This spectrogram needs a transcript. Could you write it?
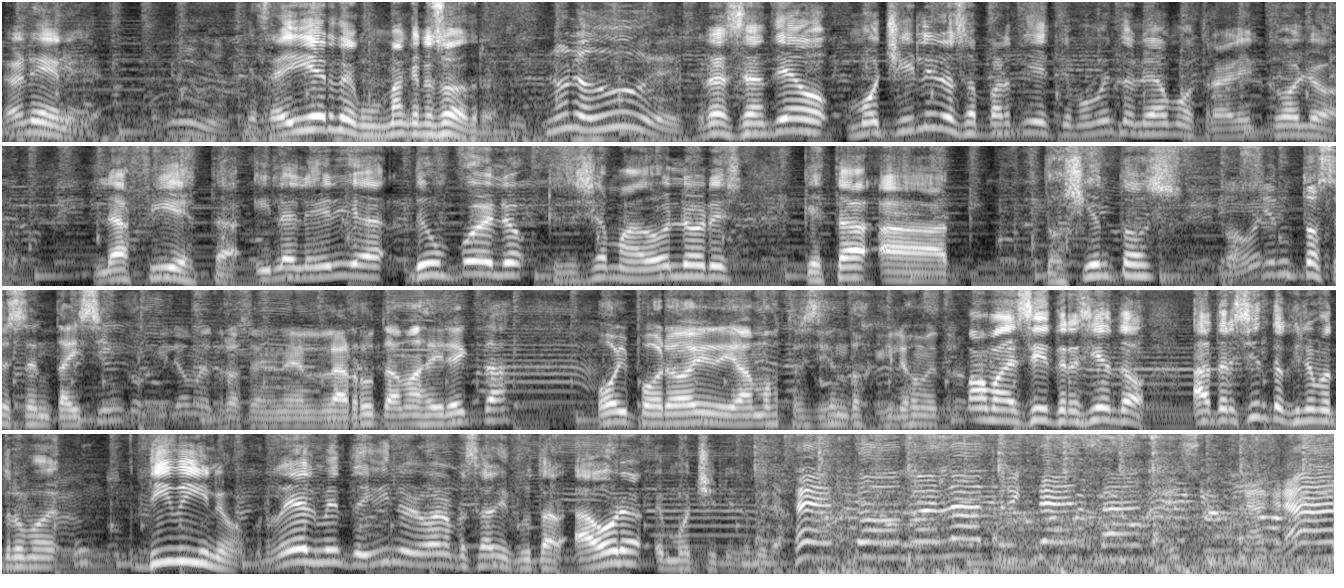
Los nenes, Niños. que se divierten más que nosotros. No lo dudes. Gracias, Santiago. Mochileros, a partir de este momento les vamos a mostrar el color, la fiesta y la alegría de un pueblo que se llama Dolores, que está a 200. 265 kilómetros en la ruta más directa. Hoy por hoy, digamos, 300 kilómetros. Vamos a decir 300, a 300 kilómetros. Divino, realmente divino y lo van a empezar a disfrutar. Ahora en Mochilero, mira. Es la tristeza, es una gran.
